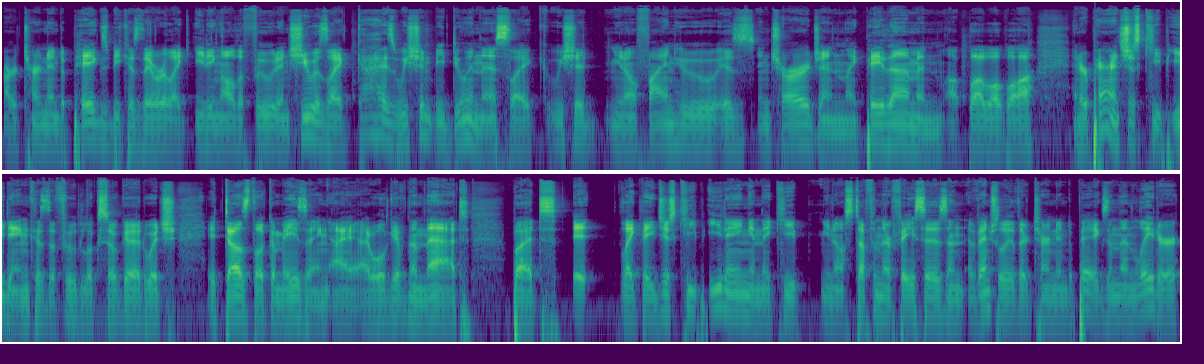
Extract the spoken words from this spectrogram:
are turned into pigs because they were like eating all the food and she was like guys we shouldn't be doing this. Like we should you know find who is in charge and like pay them and blah blah blah and her parents just keep eating because the food looks so good which it does look amazing. I i will give them that. But it like they just keep eating and they keep you know stuff in their faces and eventually they're turned into pigs. And then later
